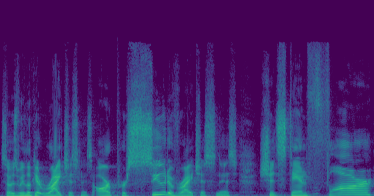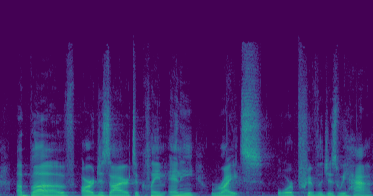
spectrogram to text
So, as we look at righteousness, our pursuit of righteousness should stand far above our desire to claim any rights or privileges we have.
